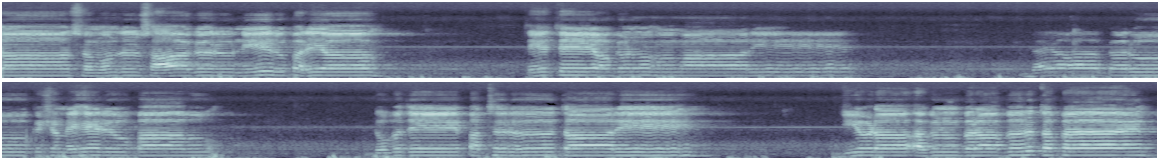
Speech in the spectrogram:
ਚੇਤਾ ਸਮੁੰਦ ਸਾਗਰ ਨੀਰ ਭਰਿਆ। ਤੇ ਤੇ ਔਗਣ ਹਮਾਰੇ। ਦਇਆ ਕਰੋ ਕਿਛ ਮਿਹਰ ਉਪਾਵੋ। ਡੁੱਬਦੇ ਪੱਥਰ ਤਾਰੇ। ਜਿਉੜਾ ਅਗਣ ਬਰਾਬਰ ਤਪੈ।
